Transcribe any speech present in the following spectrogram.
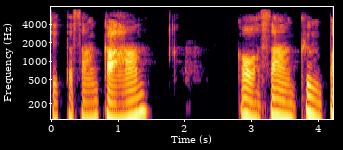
จิตสังขาร ก็สร้างขึ้นไป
